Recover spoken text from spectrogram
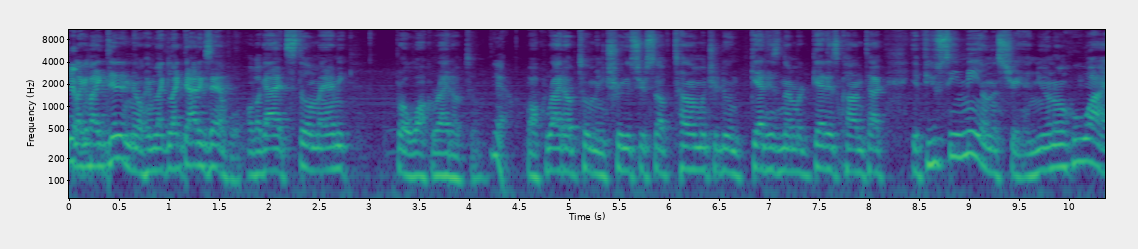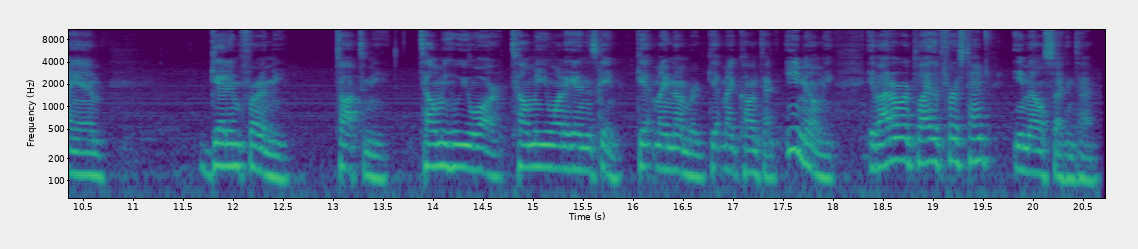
Yeah, like if I didn't know him, like like that example of a guy that's still in Miami, bro, walk right up to him. Yeah. Walk right up to him, introduce yourself, tell him what you're doing, get his number, get his contact. If you see me on the street and you know who I am, get in front of me, talk to me, tell me who you are, tell me you want to get in this game, get my number, get my contact, email me. If I don't reply the first time, email a second time.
